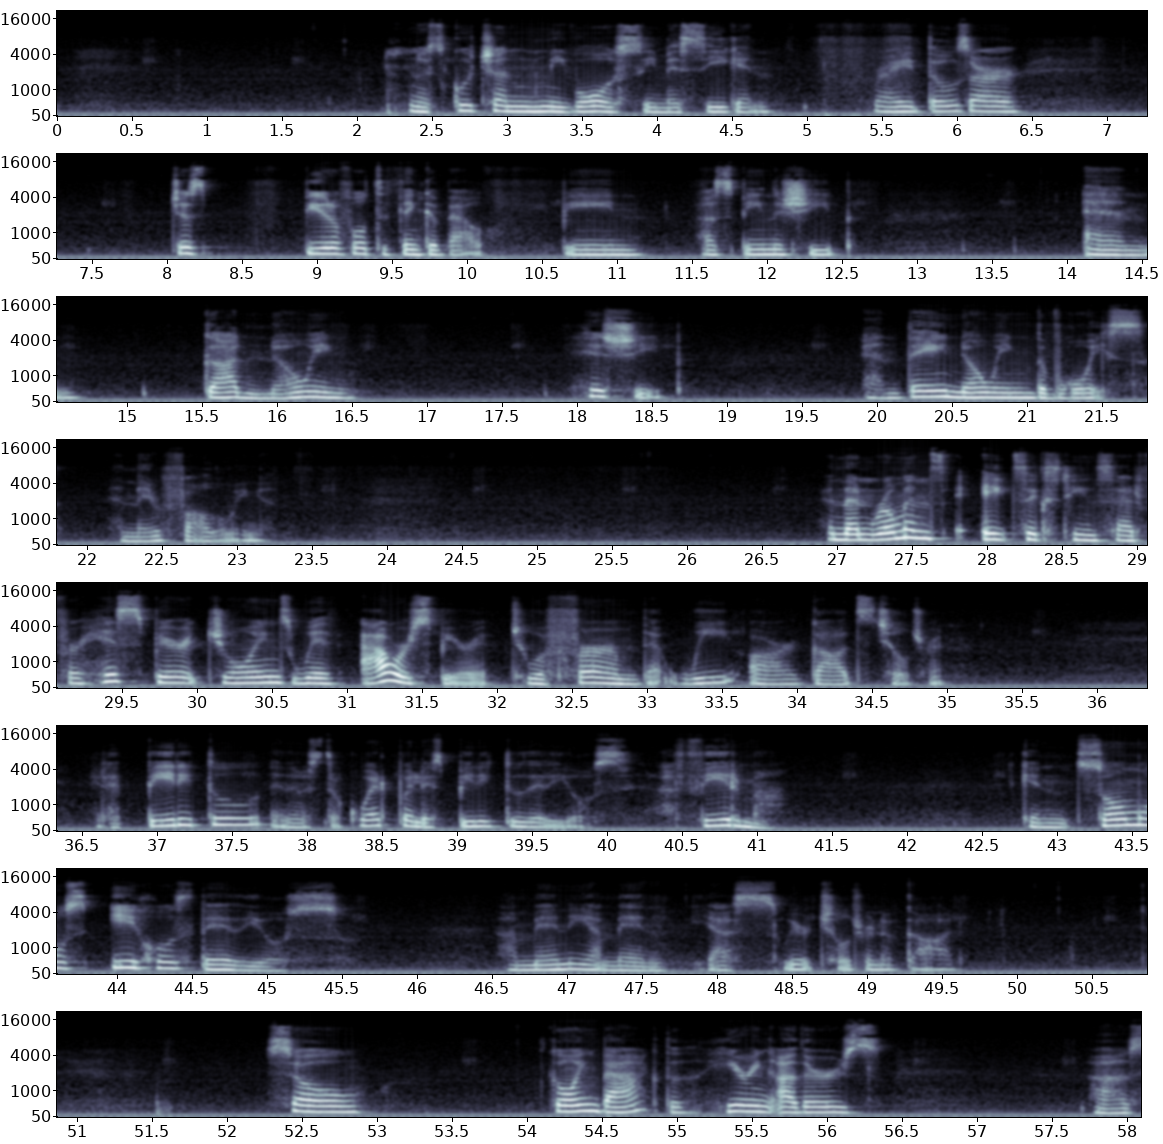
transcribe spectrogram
No escuchan mi voz y me siguen, right? Those are just beautiful to think about. Being us being the sheep and God knowing his sheep and they knowing the voice and they're following it. And then Romans 8:16 said, "For his spirit joins with our spirit to affirm that we are God's children." El espíritu de nuestro cuerpo, el espíritu de Dios, afirma que somos hijos de Dios. Amén y amén. Yes, we are children of God. So, going back, the hearing others uh,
